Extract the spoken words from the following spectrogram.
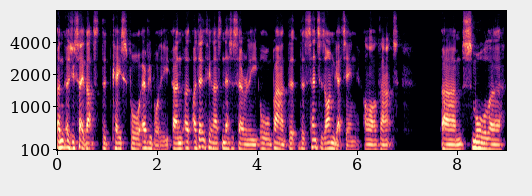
and as you say, that's the case for everybody, and I, don't think that's necessarily all bad. The the senses I'm getting are that um, smaller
